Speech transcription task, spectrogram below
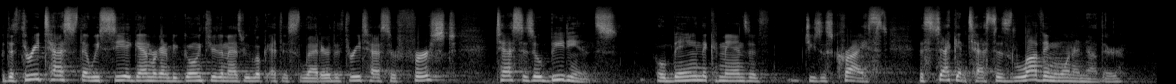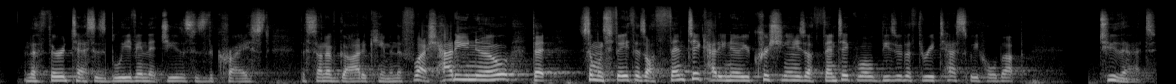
But the three tests that we see, again, we're going to be going through them as we look at this letter. The three tests are first test is obedience, obeying the commands of Jesus Christ. The second test is loving one another. And the third test is believing that Jesus is the Christ, the Son of God who came in the flesh. How do you know that someone's faith is authentic? How do you know your Christianity is authentic? Well, these are the three tests we hold up to that.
